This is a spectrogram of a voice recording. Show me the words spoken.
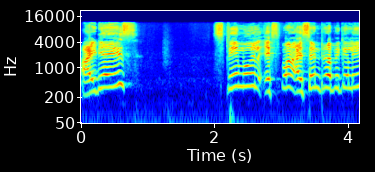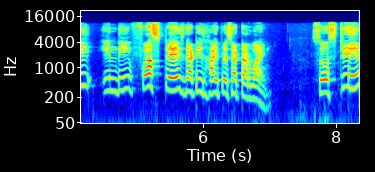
idea is steam will expand isentropically in the first stage that is high pressure turbine. So, steam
